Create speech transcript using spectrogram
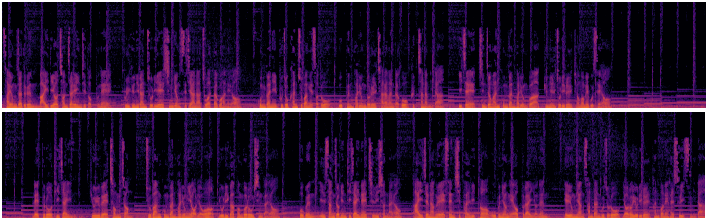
사용자들은 마이디어 전자레인지 덕분에 불균일한 조리에 신경 쓰지 않아 좋았다고 하네요. 공간이 부족한 주방에서도 높은 활용도를 자랑한다고 극찬합니다. 이제 진정한 공간 활용과 균일 조리를 경험해보세요. 레트로 디자인, 효율의 정정, 주방 공간 활용이 어려워 요리가 번거로우신가요? 혹은 일상적인 디자인에 질리셨나요? 아이젠하흐 SN18 리터 오븐형 에어프라이어는 대용량 3단 구조로 여러 요리를 한 번에 할 수 있습니다.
